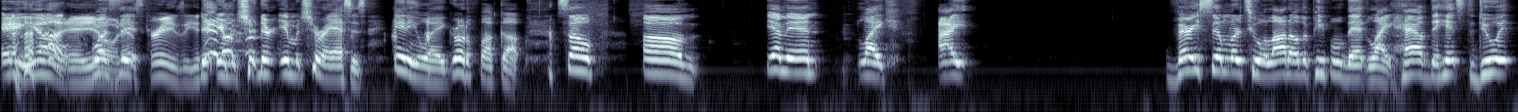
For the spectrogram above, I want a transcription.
Hey yo, Hey, yo, what's this? crazy. They're immature. They're immature asses. Anyway, grow the fuck up. So, um, yeah, man. Like I, very similar to a lot of other people that like have the hits to do it,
